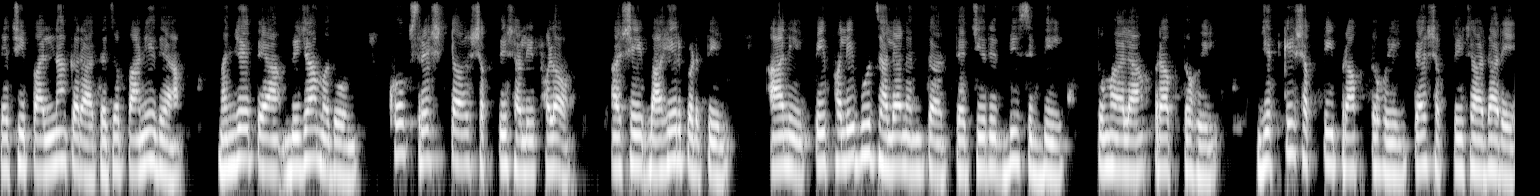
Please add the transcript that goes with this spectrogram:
त्याची पालना करा त्याचं पाणी द्या. म्हणजे त्या बीजामधून खूप श्रेष्ठ शक्तिशाली फळं असे बाहेर पडतील आणि ते फलीभूत झाल्यानंतर त्याची रिद्धी सिद्धी तुम्हाला प्राप्त होईल. जितकी शक्ती प्राप्त होईल त्या शक्तीच्या आधारे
